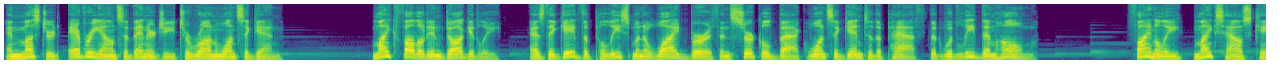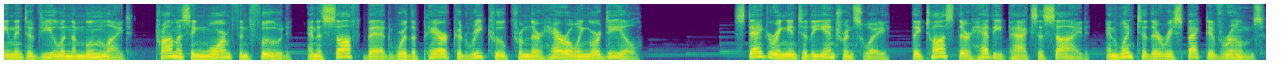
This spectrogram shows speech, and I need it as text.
and mustered every ounce of energy to run once again. Mike followed him doggedly, as they gave the policeman a wide berth and circled back once again to the path that would lead them home. Finally, Mike's house came into view in the moonlight, promising warmth and food and a soft bed where the pair could recoup from their harrowing ordeal. Staggering into the entranceway, they tossed their heavy packs aside and went to their respective rooms.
